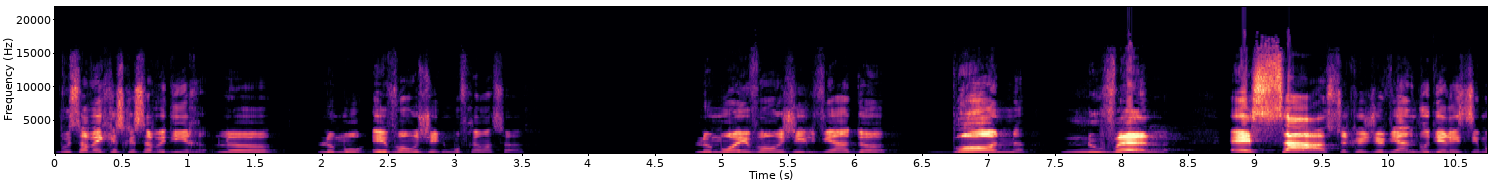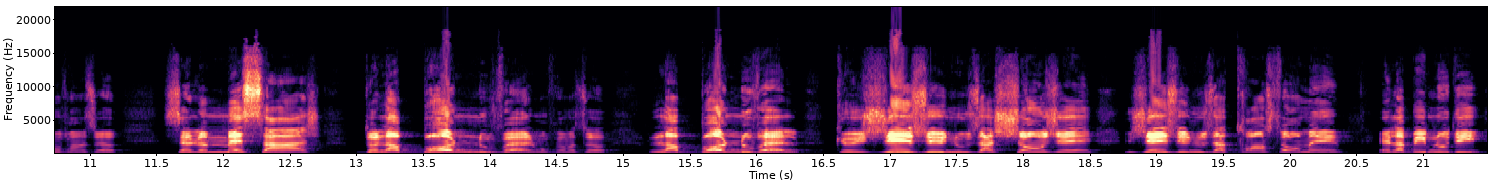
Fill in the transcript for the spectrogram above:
vous savez qu'est-ce que ça veut dire le, le mot évangile, mon frère, ma soeur? Le mot évangile vient de bonne nouvelle. Et ça, ce que je viens de vous dire ici, mon frère, ma soeur, c'est le message de la bonne nouvelle, mon frère, ma soeur. La bonne nouvelle que Jésus nous a changé, Jésus nous a transformés, et la Bible nous dit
